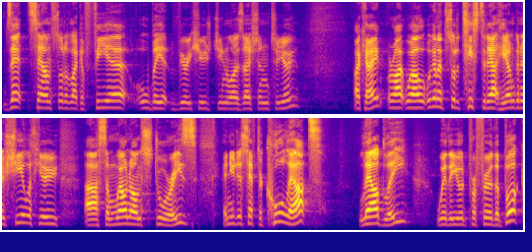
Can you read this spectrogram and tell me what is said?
Does that sound sort of like a fair, albeit very huge generalization to you? Okay, all right, well, we're going to sort of test it out here. I'm going to share with you uh, some well known stories, and you just have to call out loudly whether you would prefer the book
